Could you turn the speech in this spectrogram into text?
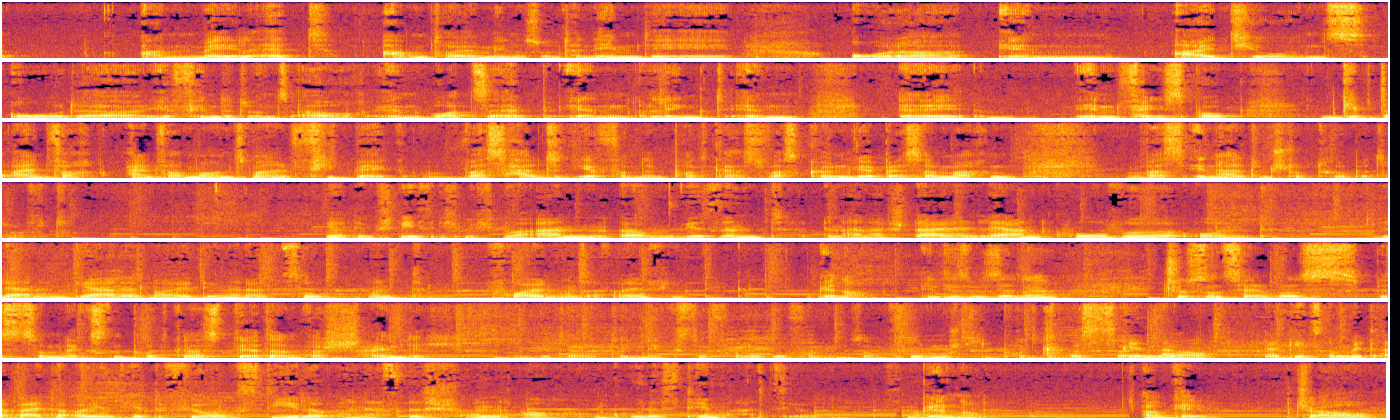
an mail.abenteuer-unternehmen.de oder in iTunes oder ihr findet uns auch in WhatsApp, in LinkedIn, äh, in Facebook. Gibt einfach, einfach mal uns mal Feedback. Was haltet ihr von dem Podcast? Was können wir besser machen, was Inhalt und Struktur betrifft? Ja, dem schließe ich mich nur an. Ähm, wir sind in einer steilen Lernkurve und lernen gerne neue Dinge dazu und freuen uns auf euer Feedback. Genau. In diesem Sinne, Tschüss und Servus, bis zum nächsten Podcast, der dann wahrscheinlich wieder die nächste Folge von unserem Führungsstil-Podcast sein genau. wird. Genau, da geht es um mitarbeiterorientierte Führungsstile und das ist schon auch ein cooles Thema, Hans-Jürgen. Genau. Okay, ciao.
